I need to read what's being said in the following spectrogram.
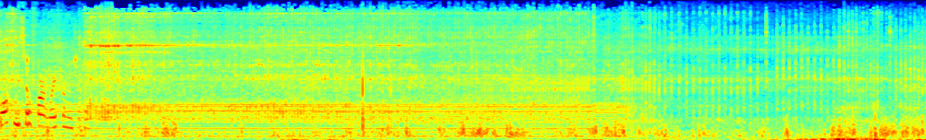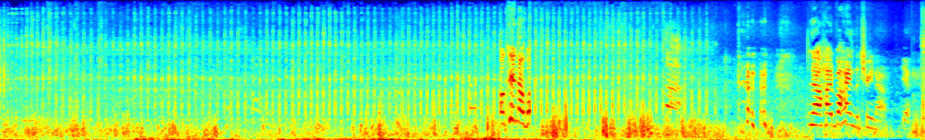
Walking so far away from each other. Okay, no, but. no, hide behind the tree now. Yeah.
